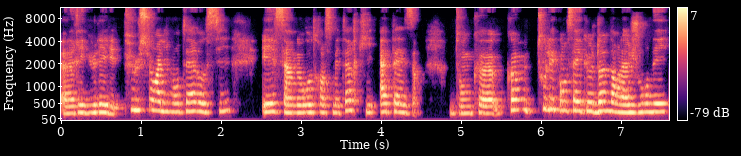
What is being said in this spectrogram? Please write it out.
réguler les pulsions alimentaires aussi. Et c'est un neurotransmetteur qui apaise. Donc, comme tous les conseils que je donne dans la journée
